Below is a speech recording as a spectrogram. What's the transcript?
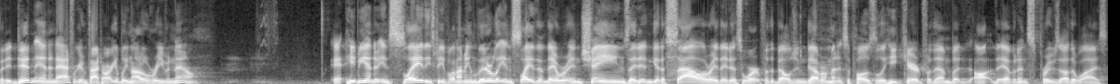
But it didn't end in Africa. In fact, arguably not over even now. He began to enslave these people, and I mean literally enslave them. They were in chains. They didn't get a salary. They just worked for the Belgian government, and supposedly he cared for them, but uh, the evidence proves otherwise.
